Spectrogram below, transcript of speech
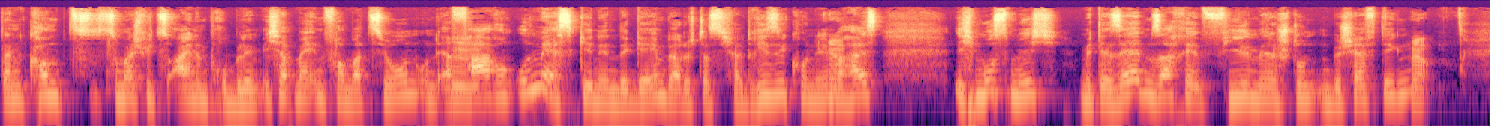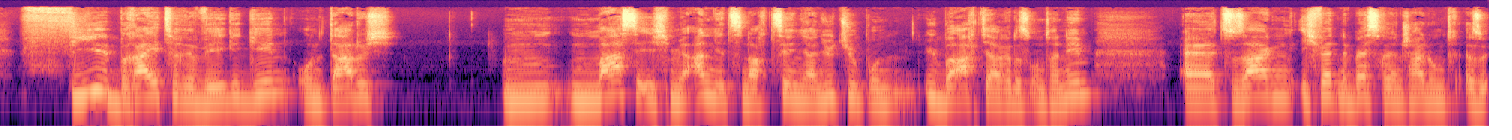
dann kommt zum Beispiel zu einem Problem. Ich habe mehr Informationen und Erfahrung und mehr Skin in the Game, dadurch, dass ich halt Risiko nehme. Mhm. Ja. Heißt, ich muss mich mit derselben Sache viel mehr Stunden beschäftigen. Ja. viel breitere Wege gehen und dadurch maße ich mir an, jetzt nach zehn Jahren YouTube und über acht Jahre das Unternehmen, äh, zu sagen, ich werde eine bessere Entscheidung, tr- also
